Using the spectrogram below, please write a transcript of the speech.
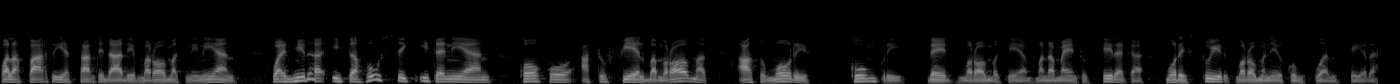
wala parte ia santidade maromak nian. Wain hira ita husik ita nian koko atu fiel ba maromak atu Morris cumpri de maromak nia mandamento siraka Morris tuir maromania confuan sira.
